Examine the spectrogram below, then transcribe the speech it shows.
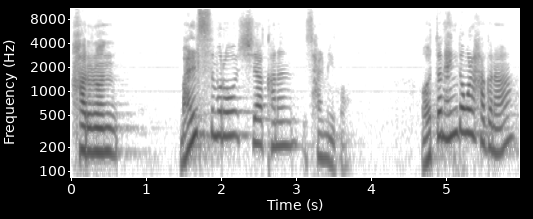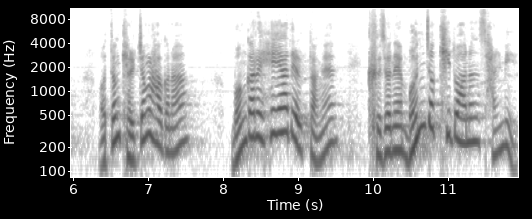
하루는 말씀으로 시작하는 삶이고 어떤 행동을 하거나 어떤 결정을 하거나 뭔가를 해야 될 땅에 그 전에 먼저 기도하는 삶이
